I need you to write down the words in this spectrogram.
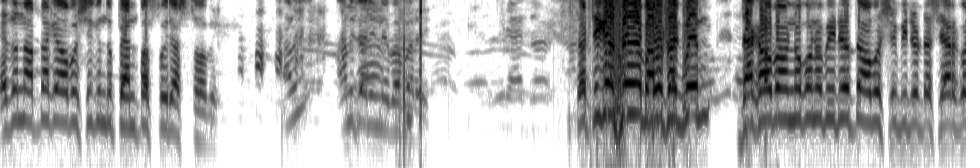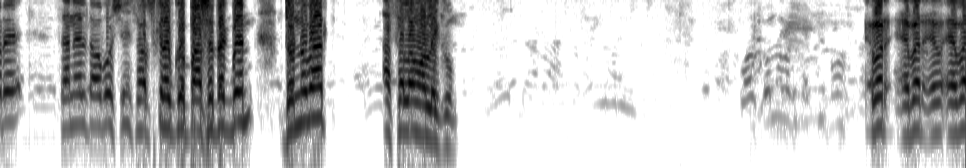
এজন্য আপনাকে অবশ্যই কিন্তু প্যান পাস পরে আসতে হবে। আমি আমি জানি না ব্যাপারে। তো ঠিক আছে, ভালো থাকবেন। দেখা হবে অন্য কোনো ভিডিওতে। অবশ্যই ভিডিওটা শেয়ার করে চ্যানেলটা অবশ্যই সাবস্ক্রাইব করে পাশে থাকবেন। ধন্যবাদ। আসসালামু আলাইকুম। এবার এবার এবার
